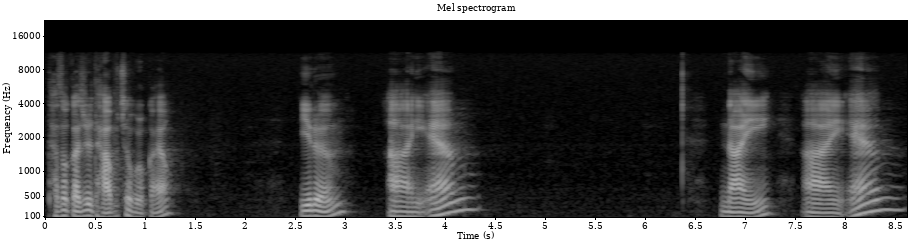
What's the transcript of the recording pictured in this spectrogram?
다섯 가지를 다 붙여볼까요? 이름 I am 나이 I am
